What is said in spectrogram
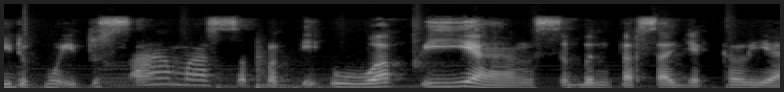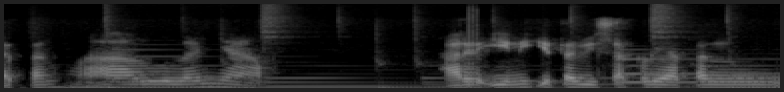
Hidupmu itu sama seperti uap yang sebentar saja kelihatan lalu lenyap. Hari ini kita bisa kelihatan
